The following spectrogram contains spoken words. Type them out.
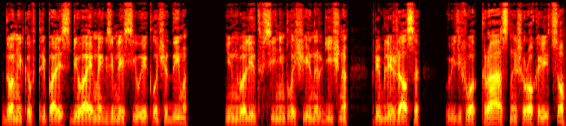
домиков трепались сбиваемые к земле сивые клочья дыма. Инвалид в синем плаще энергично приближался. Увидев его красное широкое лицо,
